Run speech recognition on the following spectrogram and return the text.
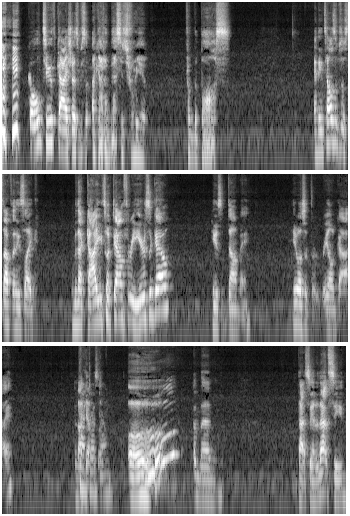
gold tooth guy shows up. I got a message for you from the boss. And he tells him some stuff, and he's like, Remember that guy you took down three years ago? He was a dummy. He wasn't the real guy. And dun, Akiyama's dun, like, oh. And then that's the end of that scene,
